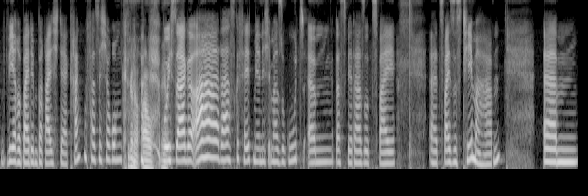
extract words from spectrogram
wäre bei dem Bereich der Krankenversicherung, genau, auch, wo ja. ich sage, ah, das gefällt mir nicht immer so gut, ähm, dass wir da so zwei, äh, zwei Systeme haben. Ähm,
